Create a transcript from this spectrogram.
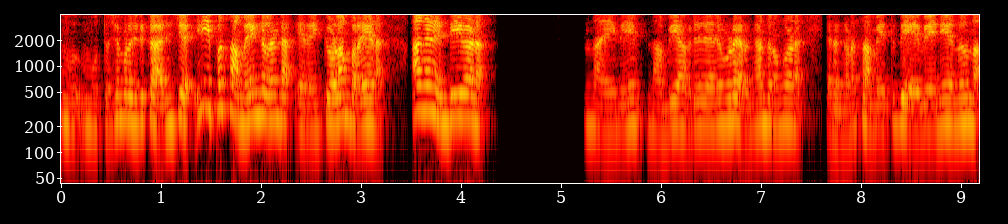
മുത്തശ്ശൻ പറഞ്ഞൊരു കാര്യം ചെയ്യാം. ഇനി ഇപ്പൊ സമയം കളണ്ട. ഇറങ്ങിക്കോളാൻ പറയണ. അങ്ങനെ എന്ത് ചെയ്യുവാണ്? നയനയും നവി അവരെല്ലാരും കൂടെ ഇറങ്ങാൻ തുടങ്ങുവാണ്. ഇറങ്ങണ സമയത്ത് ദേവേനെ എന്ന്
